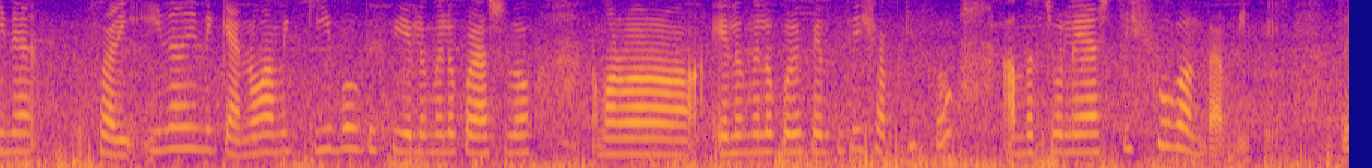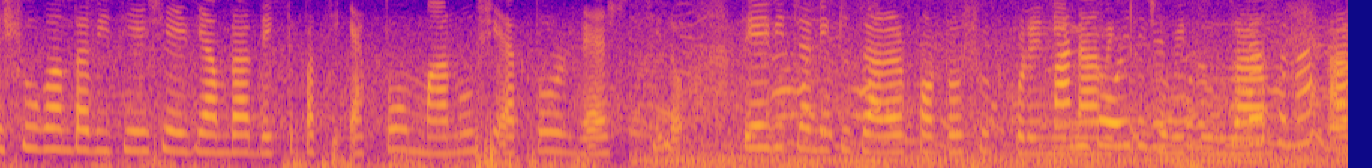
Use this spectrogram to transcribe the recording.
ইনা সরি ইনানি কেন? আমি কি বলতেছি? এলোমেলো করে আসলে আমার এলোমেলো করে ফেলতেছি সব কিছু আমরা চলে আসছি সুগন্ধা বিচে তো সুগন্ধা বিচে এসে এই যে আমরা দেখতে পাচ্ছি এত মানুষ এত র্যাশ ছিল। তো এর ভিতরে আমি একটু যারার ফটো শ্যুট করে নিলাম একটু ছবি তুললাম। আর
